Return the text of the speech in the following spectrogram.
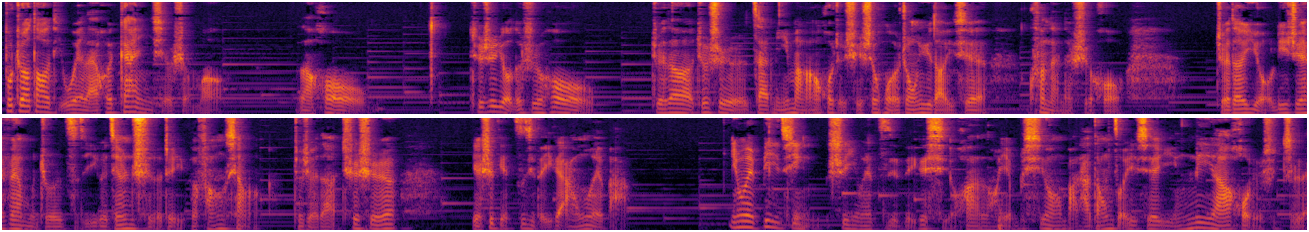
不知道到底未来会干一些什么。然后，其实有的时候觉得就是在迷茫，或者是生活中遇到一些困难的时候，觉得有荔枝 FM 就是自己一个坚持的这一个方向，就觉得其实也是给自己的一个安慰吧。因为毕竟是因为自己的一个喜欢，然后也不希望把它当做一些盈利啊，或者是之类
